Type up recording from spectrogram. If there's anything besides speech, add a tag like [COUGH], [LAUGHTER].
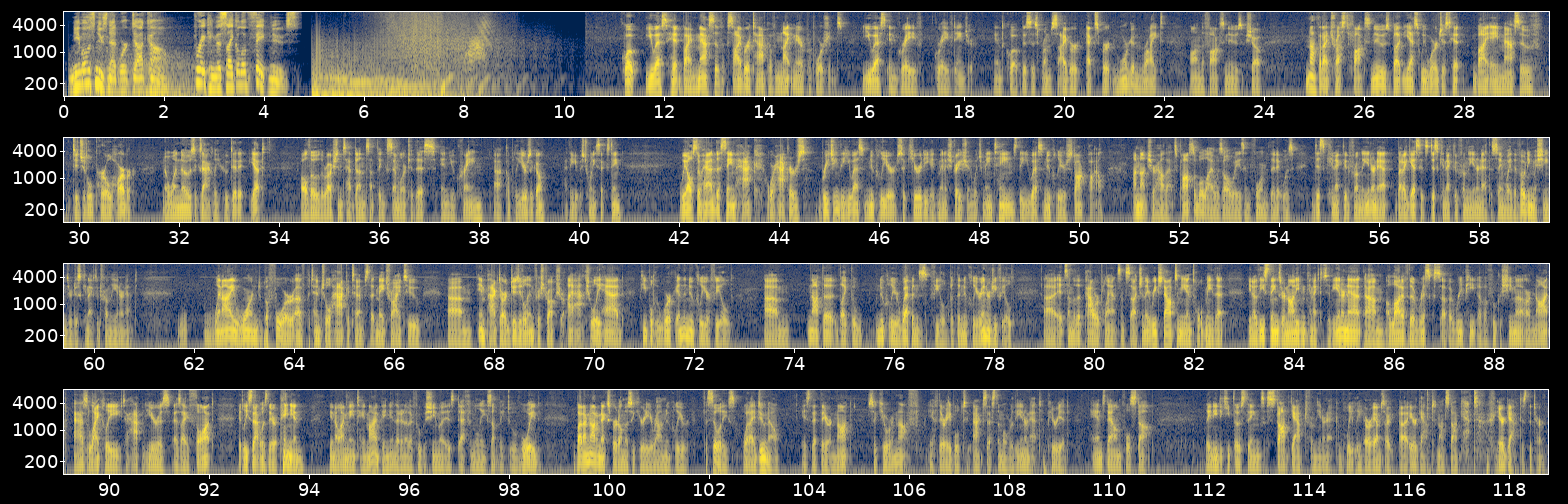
NemosNewsNetwork.com. Breaking the cycle of fake news. Quote U.S. hit by massive cyber attack of nightmare proportions. U.S. in grave, grave danger. End quote. This is from cyber expert Morgan Wright on the Fox News show. Not that I trust Fox News, but yes, we were just hit by a massive digital Pearl Harbor. No one knows exactly who did it yet, although the Russians have done something similar to this in Ukraine uh, a couple of years ago. I think it was 2016. We also had the same hack or hackers breaching the U.S. Nuclear Security Administration, which maintains the U.S. nuclear stockpile. I'm not sure how that's possible. I was always informed that it was disconnected from the internet, but I guess it's disconnected from the internet the same way the voting machines are disconnected from the internet. When I warned before of potential hack attempts that may try to um, impact our digital infrastructure, I actually had people who work in the nuclear field, um, not the like the nuclear weapons field, but the nuclear energy field, uh, at some of the power plants and such. And they reached out to me and told me that you know these things are not even connected to the internet. Um, a lot of the risks of a repeat of a Fukushima are not as likely to happen here as as I thought. At least that was their opinion. You know, I maintain my opinion that another Fukushima is definitely something to avoid but I'm not an expert on the security around nuclear facilities. What I do know is that they are not secure enough if they're able to access them over the internet, period. Hands down, full stop. They need to keep those things stop gapped from the internet completely, or I'm sorry, uh, air gapped, not stop gapped. [LAUGHS] air gapped is the term.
